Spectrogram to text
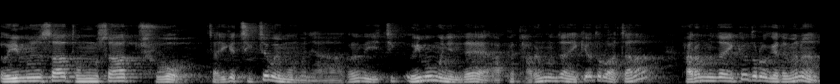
의문사, 동사, 주어. 자, 이게 직접 의문문이야. 그런데 이 직- 의문문인데 앞에 다른 문장이 껴들어왔잖아? 다른 문장이 껴들어오게 되면은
